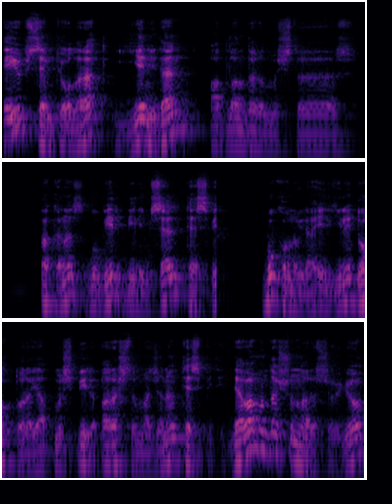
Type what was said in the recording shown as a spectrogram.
Eyüp semti olarak yeniden adlandırılmıştır. Bakınız bu bir bilimsel tespit. Bu konuyla ilgili doktora yapmış bir araştırmacının tespiti. Devamında şunları söylüyor.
